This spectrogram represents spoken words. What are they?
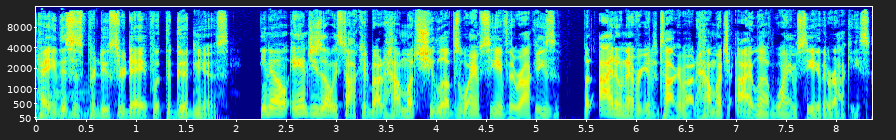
Hey, this is producer Dave with the good news. You know, Angie's always talking about how much she loves YMCA of the Rockies, but I don't ever get to talk about how much I love YMCA of the Rockies.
